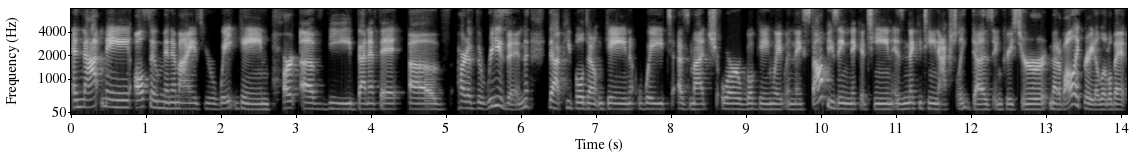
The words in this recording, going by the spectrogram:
And that may also minimize your weight gain. Part of the benefit of part of the reason that people don't gain weight as much or will gain weight when they stop using nicotine is nicotine actually does increase your metabolic rate a little bit.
